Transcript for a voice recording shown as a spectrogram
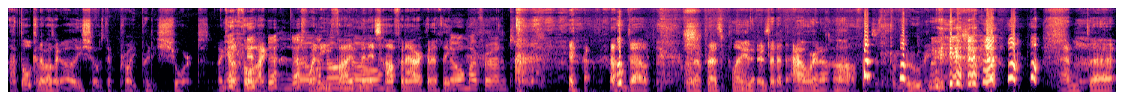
I thought kind of I was like, oh, these shows they're probably pretty short. I kind of thought like No, twenty five no, minutes, half an hour kind of thing. No, my friend. yeah, I found out when I pressed play that it was at an hour and a half. It was just like a movie. and uh,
